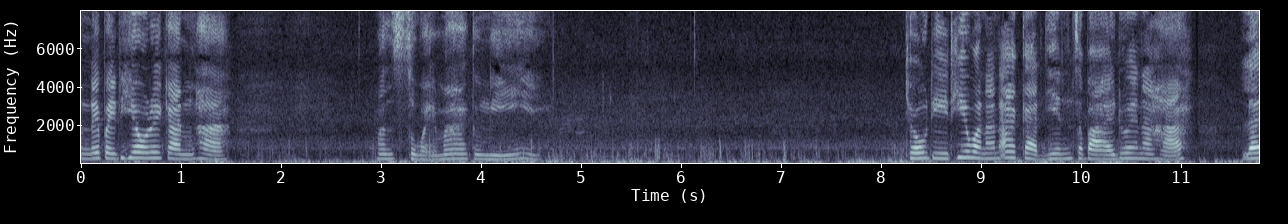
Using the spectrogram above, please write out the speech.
นได้ไปเที่ยวด้วยกันค่ะ มันสวยมากตรงนี้ โชคดีที่วันนั้นอากาศเย็นสบายด้วยนะคะ และ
